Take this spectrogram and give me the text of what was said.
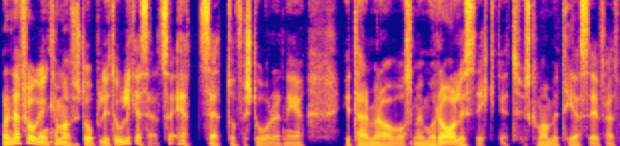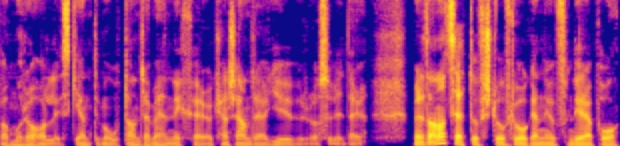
Och den där frågan kan man förstå på lite olika sätt. Så ett sätt att förstå den är i termer av vad som är moraliskt riktigt. Hur ska man bete sig för att vara moralisk gentemot andra människor och kanske andra djur och så vidare. Men ett annat sätt att förstå frågan är att fundera på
